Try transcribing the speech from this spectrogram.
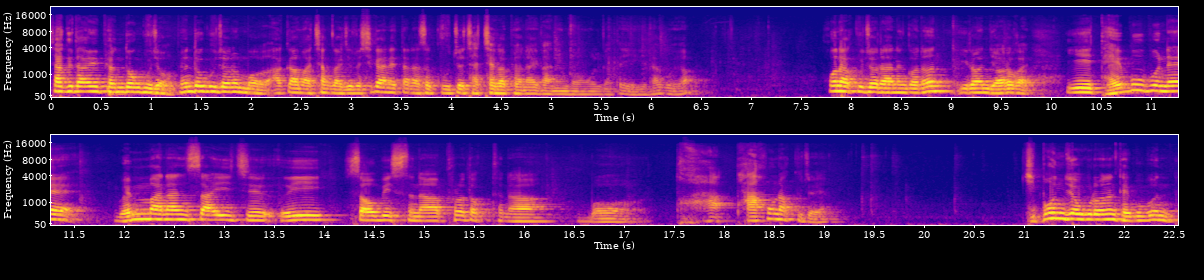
자, 그 다음에 변동 구조. 변동 구조는 뭐 아까 마찬가지로 시간에 따라서 구조 자체가 변해 가는 경우를 갖다 얘기를 하고요. 혼합 구조라는 거는 이런 여러 가지 이 대부분의 웬만한 사이즈의 서비스나 프로덕트나 뭐 다 다 혼합 구조예요. 기본적으로는 대부분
